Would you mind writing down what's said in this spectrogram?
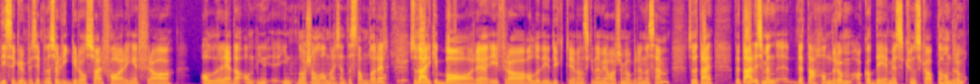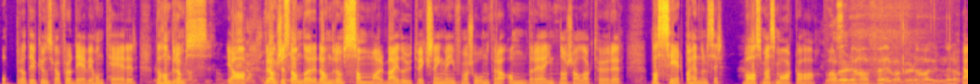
disse grunnprinsippene så ligger det også erfaringer fra allerede an, internasjonale anerkjente standarder. Absolutt. Så det er ikke bare ifra alle de dyktige menneskene vi har som jobber i NSM. Så dette, er, dette, er liksom en, dette handler om akademisk kunnskap, det handler om operativ kunnskap fra det vi håndterer. Det handler om ja, bransjestandarder, det handler om samarbeid og utveksling med informasjon fra andre internasjonale aktører, basert på hendelser. Hva som er smart å ha. Hva bør du ha før, hva bør du ha under, og ja.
